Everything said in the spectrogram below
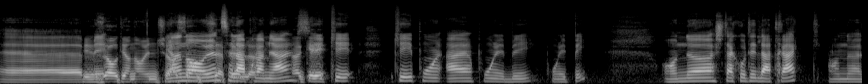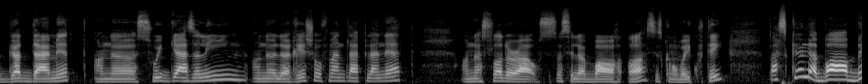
Euh, Les mais autres, il y en a une il y chanson. en a qui une, c'est la première. C'est K.R.B.P. On a J'étais à côté de la track, on a God Damn It, on a Sweet Gasoline, on a Le réchauffement de la planète, on a Slaughterhouse. Ça, c'est le bar A, c'est ce qu'on va écouter. Parce que le bar B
